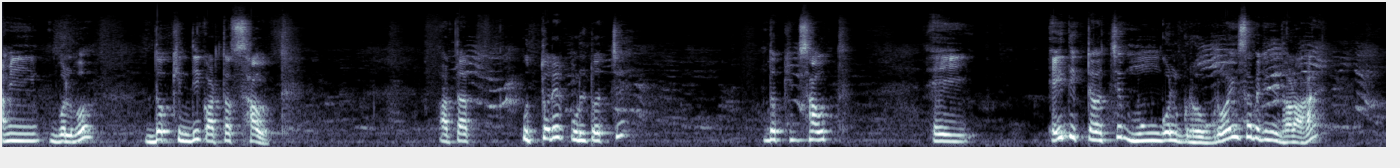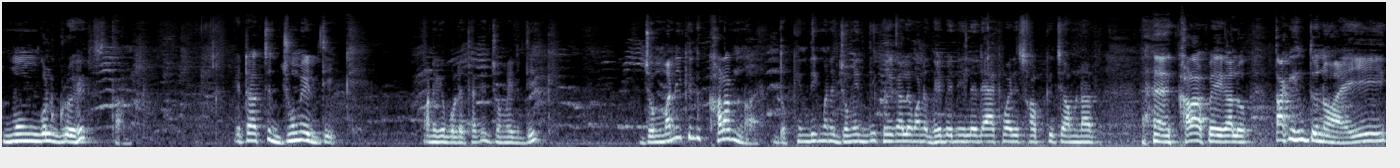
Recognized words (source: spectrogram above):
আমি বলব দক্ষিণ দিক অর্থাৎ সাউথ অর্থাৎ উত্তরের উল্টো হচ্ছে দক্ষিণ সাউথ এই এই দিকটা হচ্ছে মঙ্গল গ্রহ। গ্রহ হিসাবে যদি ধরা হয়, মঙ্গল গ্রহের স্থান। এটা হচ্ছে জমের দিক। অনেকে বলে থাকে জমের দিক। জম মানে কিন্তু খারাপ নয়। দক্ষিণ দিক মানে জমির দিক হয়ে গেল মানে ভেবে নিলেন একবারে সব কিছু আপনার খারাপ হয়ে গেল। তা কিন্তু নয়। এই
